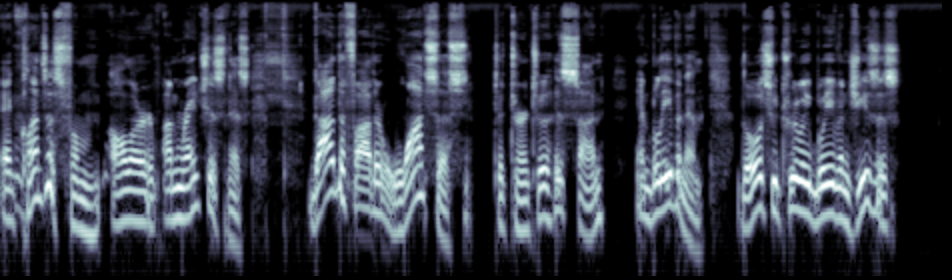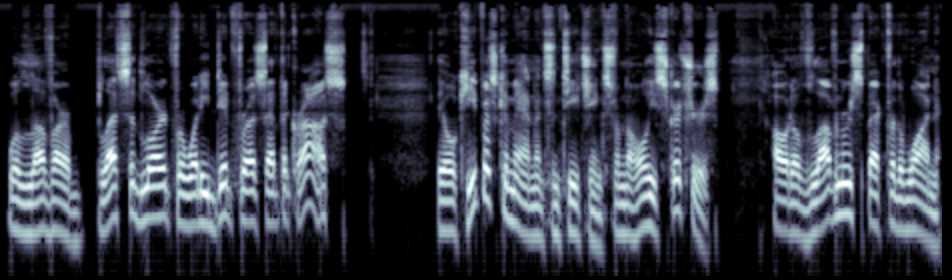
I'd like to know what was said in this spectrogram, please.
and cleanse us from all our unrighteousness. God the Father wants us to turn to his Son and believe in him. Those who truly believe in Jesus will love our blessed Lord for what he did for us at the cross. They will keep his commandments and teachings from the Holy Scriptures out of love and respect for the one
